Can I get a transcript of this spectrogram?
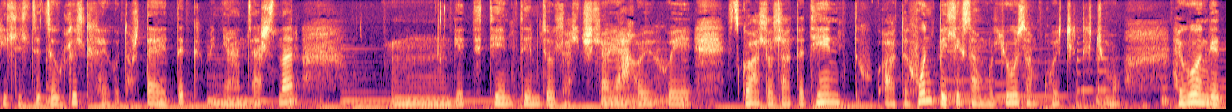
хилэлцээ зөвлөлдөх аюу дуртай байдаг. Миний анзаарснаар ингээд тийм тийм зүйл болчлоо яах вэ хвэ эсвэл бол одоо тийм одоо хүнд бэлэг сонгол юу сонгох вэ гэдэг ч юм уу. Аюу ингээд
